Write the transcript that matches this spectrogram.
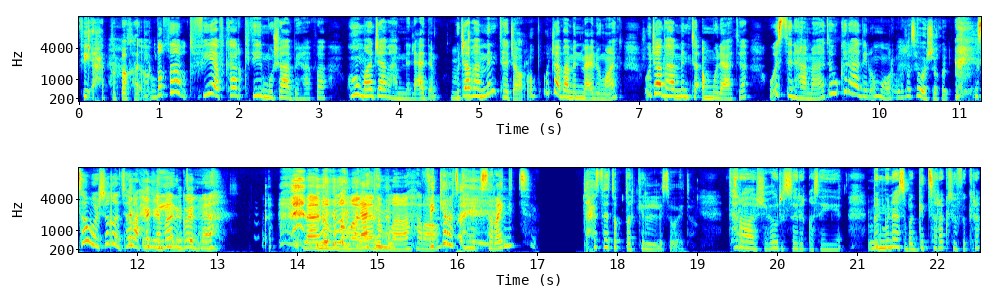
في أحد طبقها بالضبط في أفكار كثير مشابهة فهو ما جابها من العدم. هو مهم. جابها من تجارب وجابها من معلومات وجابها من تأملاته واستنهاماته وكل هذه الأمور. والله سوى شغل. سوى شغل ترى إحنا ما نقول لا. لا نظلمه لا نظلمه حرام. فكرة إنك سرقت تحسها تبطل كل اللي سويته. ترى شعور السرقة سيء. بالمناسبة قد سرقتوا فكرة؟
